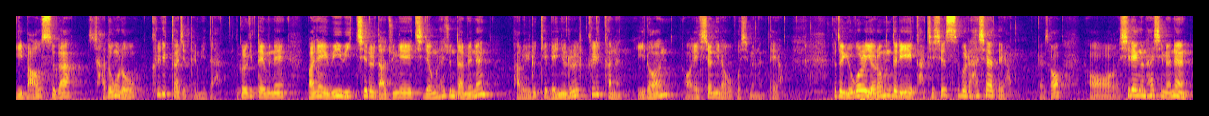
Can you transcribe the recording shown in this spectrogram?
이 마우스가 자동으로 클릭까지 됩니다. 그렇기 때문에 만약에 위 위치를 나중에 지정을 해준다면은 바로 이렇게 메뉴를 클릭하는 이런 어, 액션이라고 보시면 돼요. 그래서 이거를 여러분들이 같이 실습을 하셔야 돼요. 그래서 어, 실행을 하시면은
